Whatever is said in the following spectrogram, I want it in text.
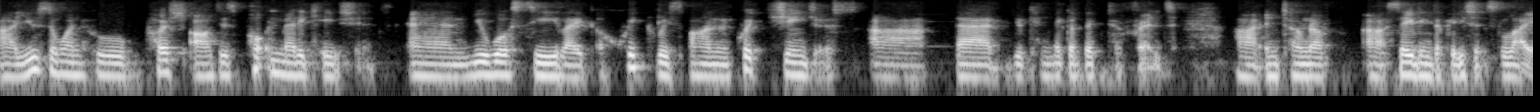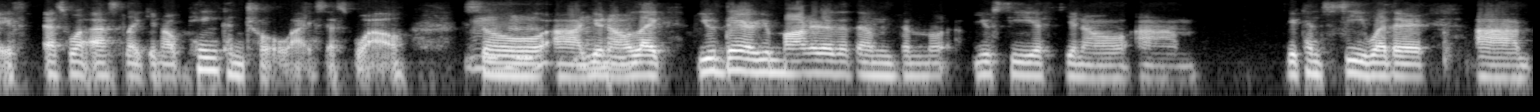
uh, use the one who push all these potent medications and you will see like a quick response and quick changes uh, that you can make a big difference uh, in terms of uh, saving the patient's life as well as like you know pain control wise as well so mm-hmm. Uh, you know like you there you monitor them the you see if you know um, you can see whether um,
